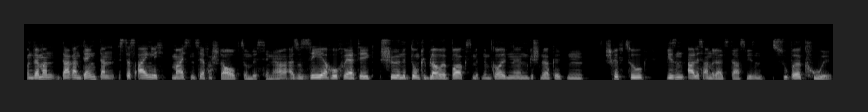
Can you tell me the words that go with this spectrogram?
Und wenn man daran denkt, dann ist das eigentlich meistens sehr verstaubt, so ein bisschen. Ja? Also sehr hochwertig, schöne dunkelblaue Box mit einem goldenen, geschnörkelten Schriftzug. Wir sind alles andere als das. Wir sind super cool.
